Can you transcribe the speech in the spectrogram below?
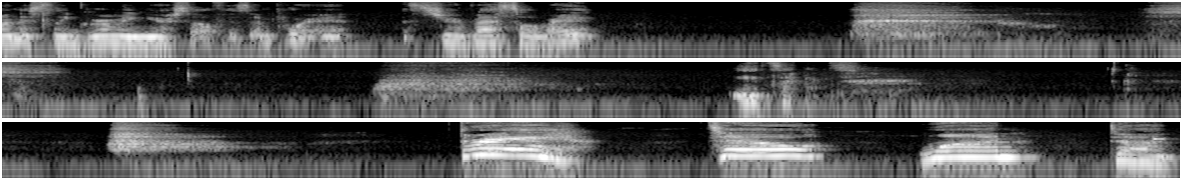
honestly, grooming yourself is important. It's your vessel, right? Eight seconds. Three, two, one, done.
